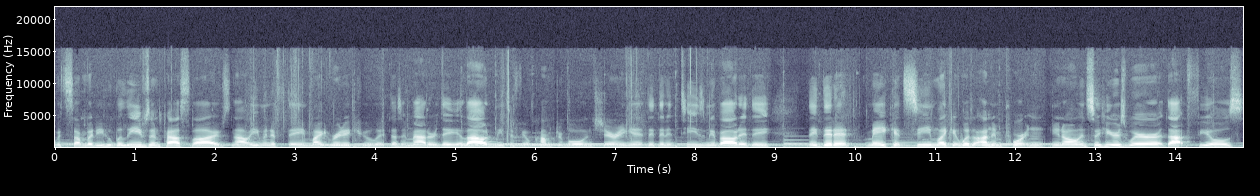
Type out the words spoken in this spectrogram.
with somebody who believes in past lives. Now, even if they might ridicule it, doesn't matter. They allowed me to feel comfortable in sharing it. They didn't tease me about it. They they didn't make it seem like it was unimportant, you know. And so here's where that feels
